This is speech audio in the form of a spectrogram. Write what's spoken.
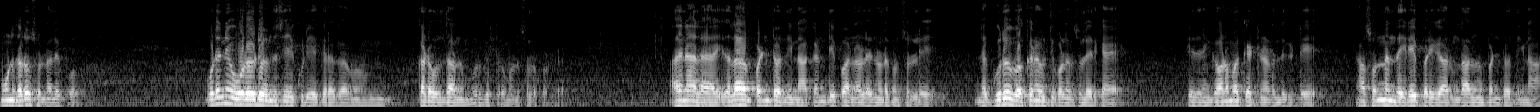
மூணு தடவை சொன்னாலே போதும். உடனே ஓடோடி வந்து செய்யக்கூடிய கிரகம் கடவுள் தான் அந்த முருகப்பெருமான்னு சொல்லப்படுறேன் அதனால் இதெல்லாம் பண்ணிட்டு வந்தீங்கன்னா கண்டிப்பாக நல்லது நடக்கும்னு சொல்லி இந்த குரு வக்கரவர்த்தி பலன் சொல்லியிருக்கேன். இதை நீங்கள் கவனமாக கேட்டு நடந்துக்கிட்டு நான் சொன்ன இந்த இறை பரிகாரம் தான் பண்ணிட்டு வந்தீங்கன்னா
